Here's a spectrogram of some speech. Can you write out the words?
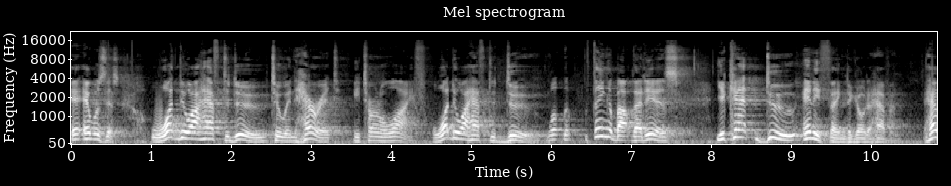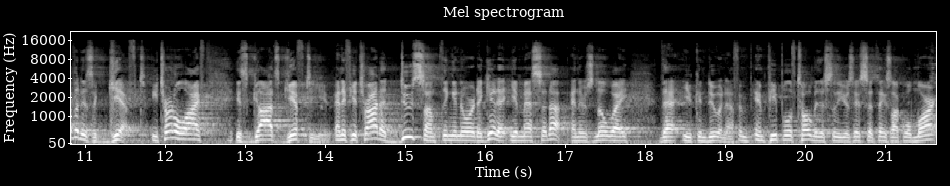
it, was this What do I have to do to inherit eternal life? What do I have to do? Well, the thing about that is, you can't do anything to go to heaven. Heaven is a gift. Eternal life is God's gift to you. And if you try to do something in order to get it, you mess it up. And there's no way that you can do enough. And, and people have told me this through the years. They said things like, well, Mark,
